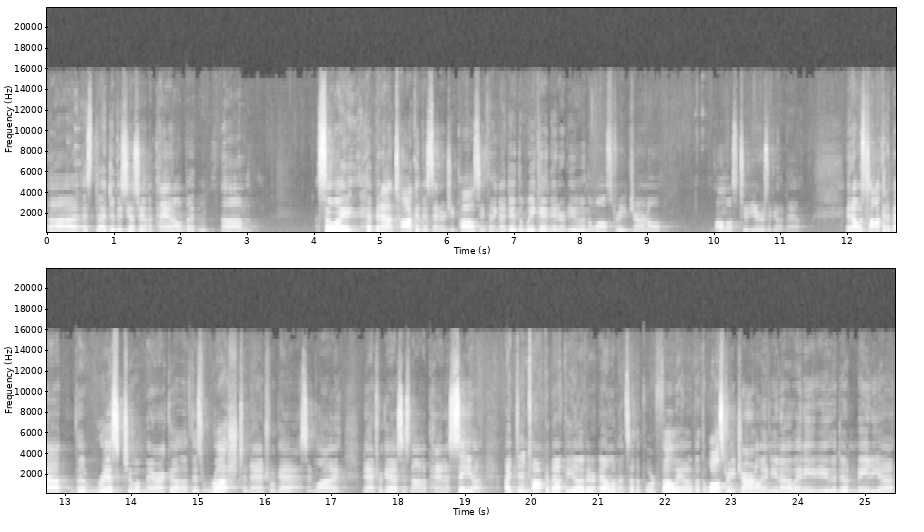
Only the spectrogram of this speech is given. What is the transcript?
uh, as I did this yesterday on the panel, but um, so I have been out talking this energy policy thing. I did the weekend interview in the Wall Street Journal almost two years ago now. And I was talking about the risk to America of this rush to natural gas and why natural gas is not a panacea. I did talk about the other elements of the portfolio, but the Wall Street Journal, and you know, any of you that done media,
